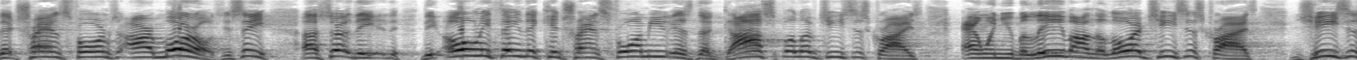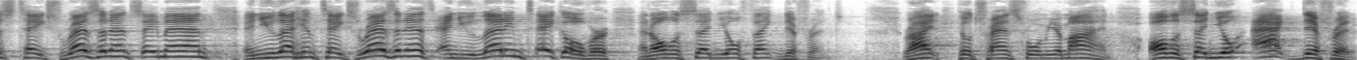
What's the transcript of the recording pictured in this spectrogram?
that transforms our morals. You see, uh, sir, the, the only thing that can transform you is the gospel of Jesus Christ. And when you believe on the Lord Jesus Christ, Jesus takes residence, amen, and you let him take residence and you let him take over, and all of a sudden you'll think different right? He'll transform your mind. All of a sudden, you'll act different.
